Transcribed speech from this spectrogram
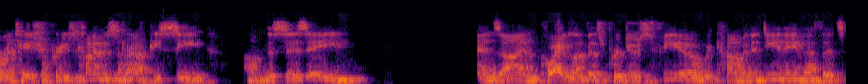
fermentation-produced chymosin or FPC. Um, this is a enzyme coagulant that's produced via recombinant DNA methods.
